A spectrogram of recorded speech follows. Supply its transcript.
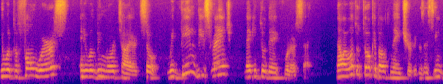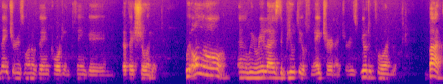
you will perform worse and you will be more tired. So within this range, make it to the cooler side. Now I want to talk about nature because I think nature is one of the important things uh, that I show it. We all know and we realize the beauty of nature. Nature is beautiful, and, but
